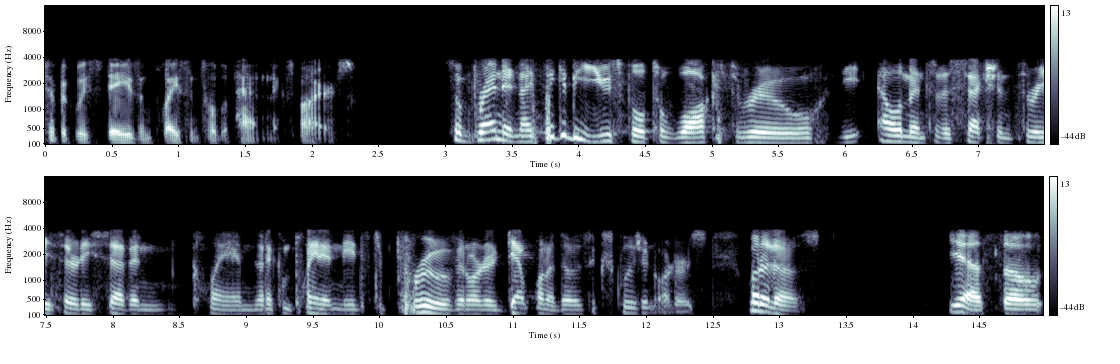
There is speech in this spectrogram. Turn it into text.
typically stays in place until the patent expires. So, Brendan, I think it'd be useful to walk through the elements of a Section 337 claim that a complainant needs to prove in order to get one of those exclusion orders. What are those? Yeah, so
